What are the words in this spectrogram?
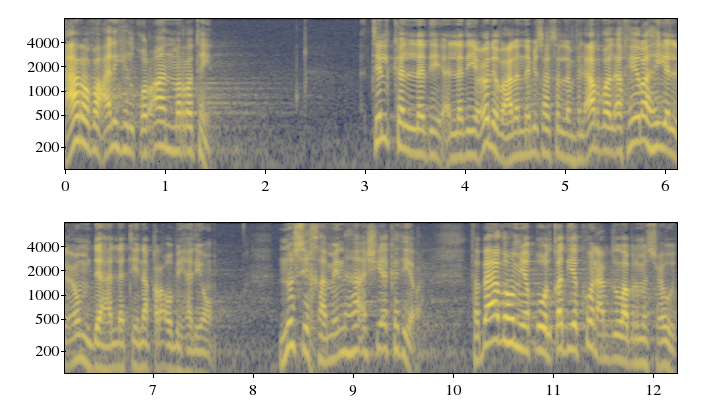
عرض عليه القرآن مرتين. تلك الذي الذي عرض على النبي صلى الله عليه وسلم في العرضة الأخيرة هي العمدة التي نقرأ بها اليوم. نسخ منها أشياء كثيرة. فبعضهم يقول قد يكون عبد الله بن مسعود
